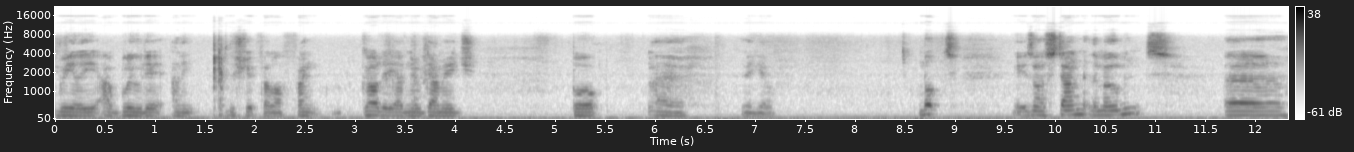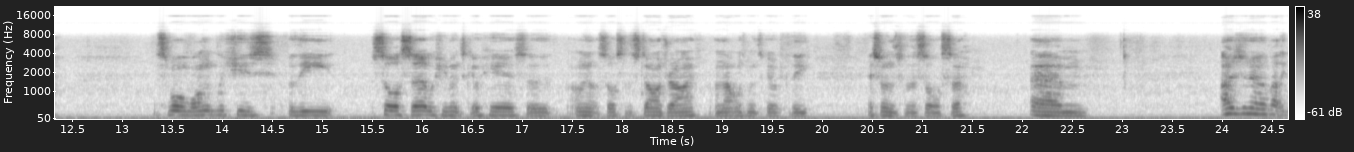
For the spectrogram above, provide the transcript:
really I've glued it and it, the ship fell off. Thank God it had no damage, but uh, there you go. But it is on a stand at the moment, uh, a small one which is for the saucer, which is meant to go here, so only the saucer the star drive, and that one's meant to go for the, this one's for the saucer. Um, I don't know about the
